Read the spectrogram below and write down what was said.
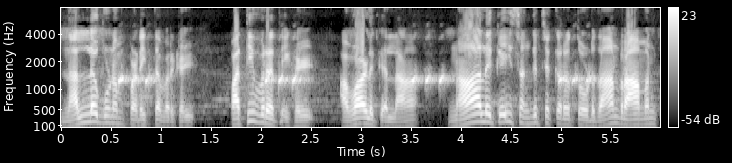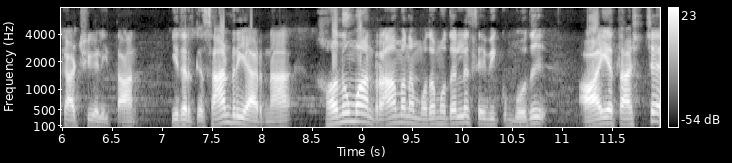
நல்ல குணம் படைத்தவர்கள் பதிவிரதைகள் அவளுக்கெல்லாம் நாலு கை சங்கு சக்கரத்தோடு தான் ராமன் காட்சியளித்தான் இதற்கு சான்று யார்னா ஹனுமான் ராமனை முத முதல்ல சேவிக்கும் போது ஆயதாஷ்ட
